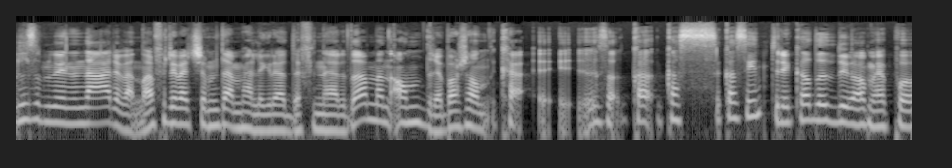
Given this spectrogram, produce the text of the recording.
liksom mine nære venner, for jeg vet ikke om dem heller greier å definere det. Men andre bare sånn Hva slags inntrykk hadde du av meg på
